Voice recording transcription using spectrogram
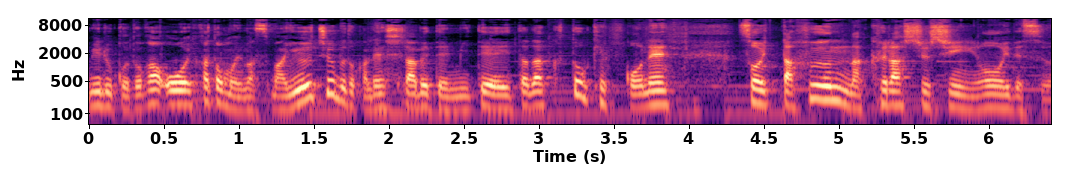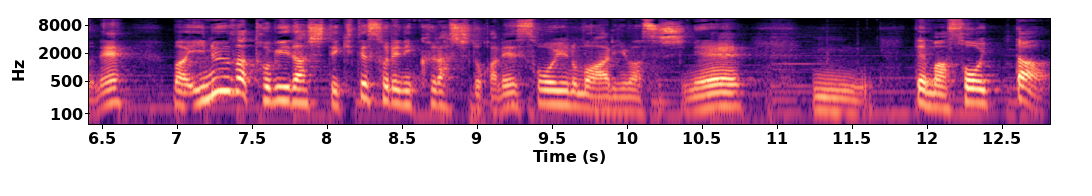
見ることが多いかと思います。まあ、YouTube とかね調べてみていただくと結構ねそういった不運なクラッシュシーン多いですよね。まあ、犬が飛び出してきてそれにクラッシュとかねそういうのもありますしね。うん、でまあそういった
